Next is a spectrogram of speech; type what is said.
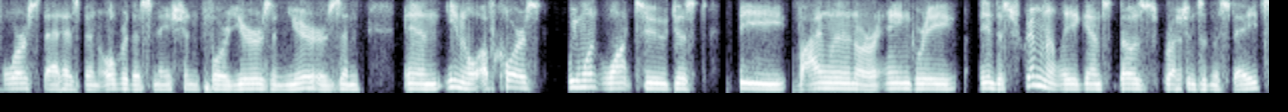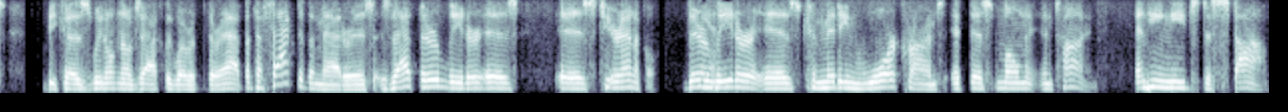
force that has been over this nation for years and years. And, and you know, of course, we wouldn't want to just be violent or angry indiscriminately against those Russians in the states because we don't know exactly where they're at. But the fact of the matter is is that their leader is is tyrannical. Their yes. leader is committing war crimes at this moment in time, and he needs to stop.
